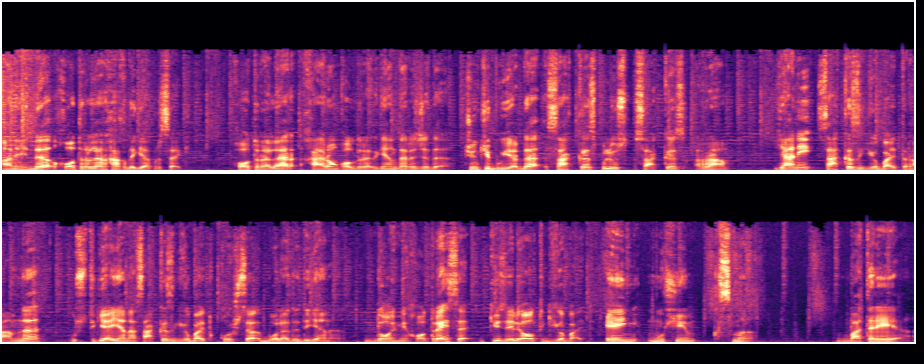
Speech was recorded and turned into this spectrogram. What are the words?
Ana endi xotiralar haqida gapirsak. Xotiralar hayron qoldiradigan darajada. Chunki bu yerda 8 plus 8 RAM, ya'ni 8 GB RAMni ustiga yana 8 GB qo'shsa bo'ladi degani. Doimiy xotira esa 256 GB. Eng muhim qismi batareya.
